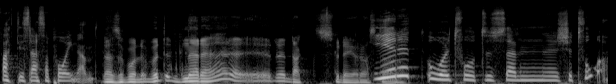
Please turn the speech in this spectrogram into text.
faktiskt läsa på innan. Läser på, när är det, är det dags för dig att rösta? Är det år 2022?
